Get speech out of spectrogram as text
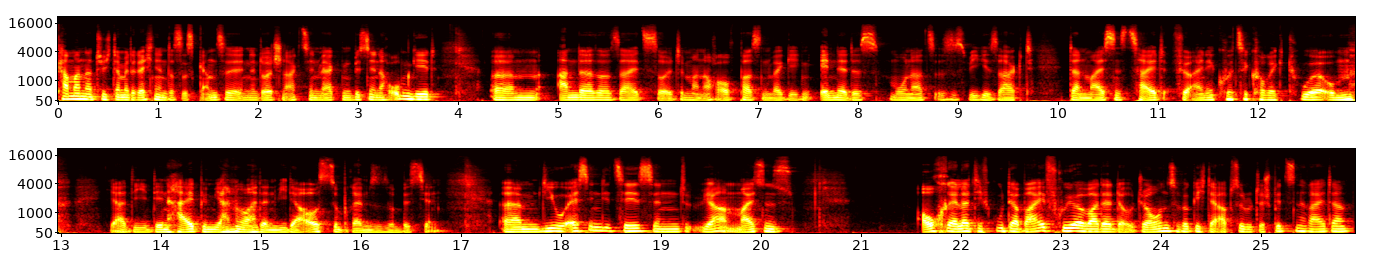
kann man natürlich damit rechnen, dass das Ganze in den deutschen Aktienmärkten ein bisschen nach oben geht. Ähm, andererseits sollte man auch aufpassen, weil gegen Ende des Monats ist es, wie gesagt, dann meistens Zeit für eine kurze Korrektur, um ja die, den Hype im Januar dann wieder auszubremsen, so ein bisschen. Ähm, die US-Indizes sind ja meistens auch relativ gut dabei. Früher war der Dow Jones wirklich der absolute Spitzenreiter,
